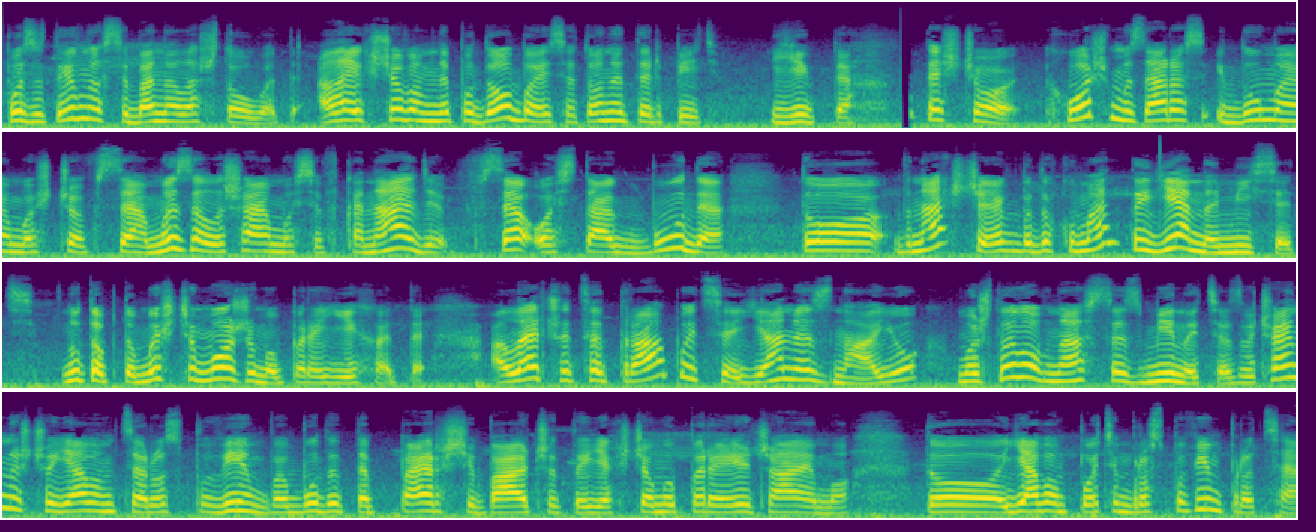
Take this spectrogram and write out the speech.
позитивно себе налаштовувати. Але якщо вам не подобається, то не терпіть, їдьте. Те, що хоч ми зараз і думаємо, що все, ми залишаємося в Канаді, все ось так буде. То в нас ще якби документи є на місяць. Ну тобто ми ще можемо переїхати. Але чи це трапиться, я не знаю. Можливо, в нас все зміниться. Звичайно, що я вам це розповім. Ви будете перші бачити, якщо ми переїжджаємо, то я вам потім розповім про це.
